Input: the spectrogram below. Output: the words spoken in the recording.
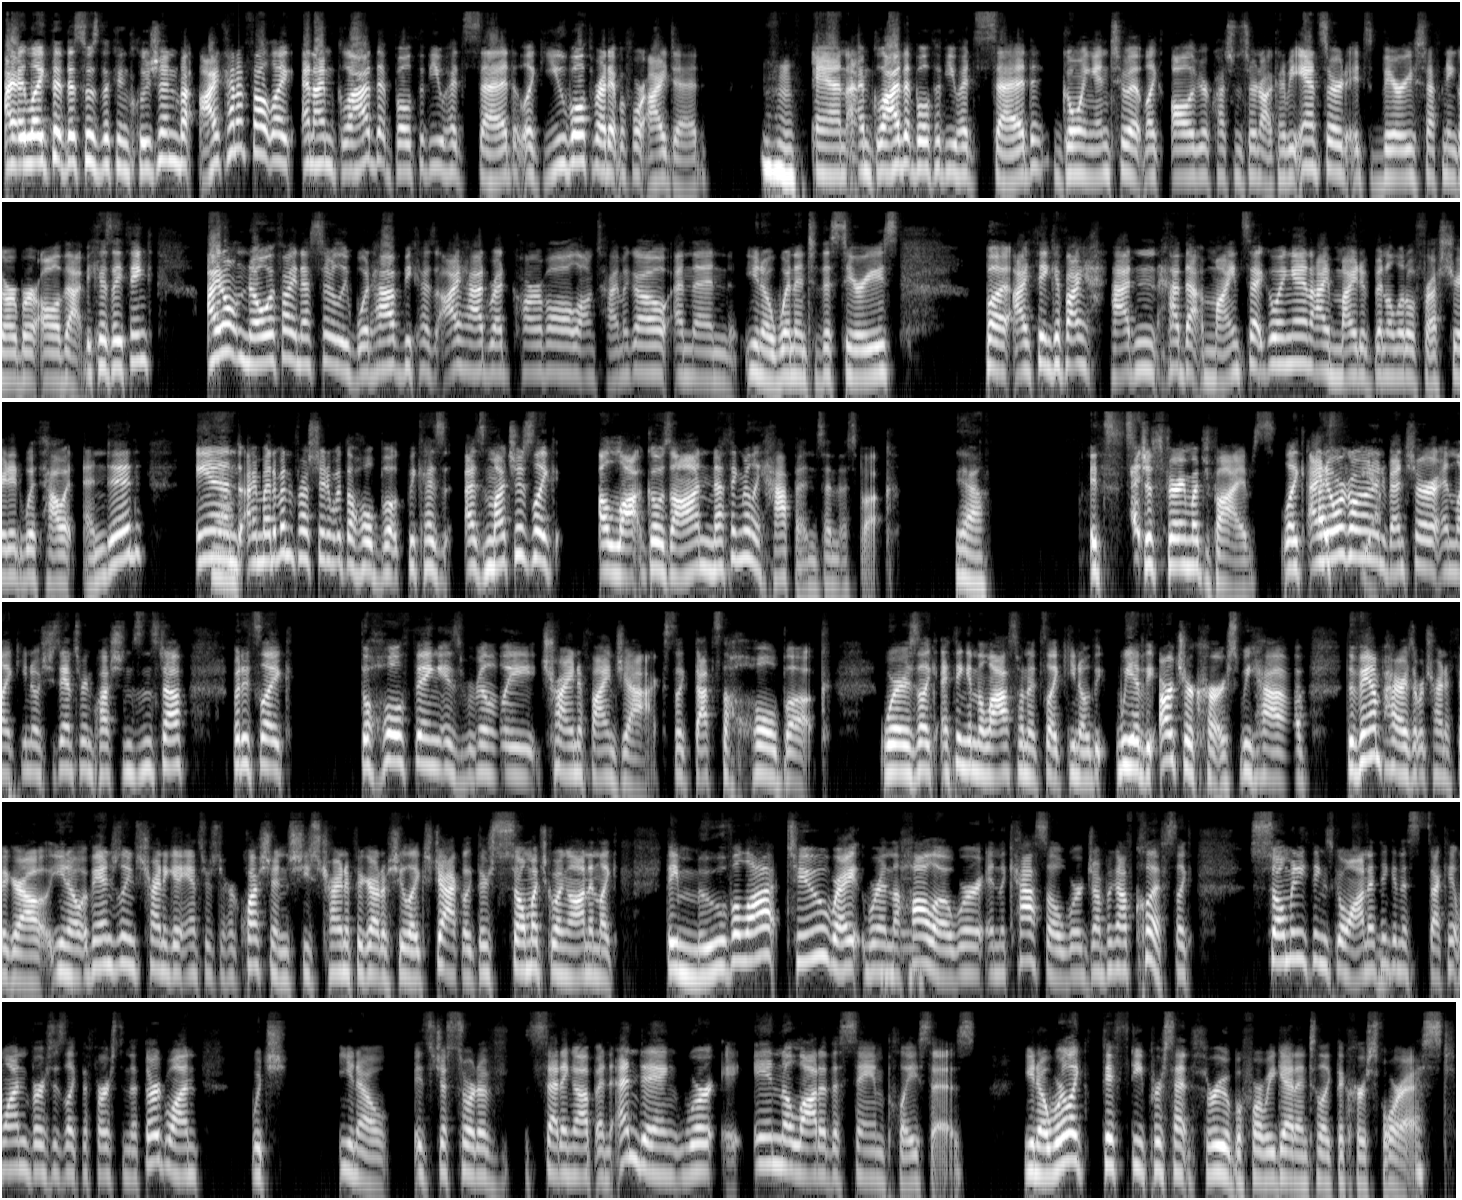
I like that this was the conclusion, but I kind of felt like, and I'm glad that both of you had said, like you both read it before I did. Mm-hmm. And I'm glad that both of you had said going into it, like all of your questions are not going to be answered. It's very Stephanie Garber, all of that. Because I think I don't know if I necessarily would have because I had read Caraval a long time ago and then, you know, went into this series. But I think if I hadn't had that mindset going in, I might have been a little frustrated with how it ended. And yeah. I might have been frustrated with the whole book because as much as like a lot goes on, nothing really happens in this book. Yeah. It's I, just very much vibes. Like I know I, we're going yeah. on an adventure and like, you know, she's answering questions and stuff, but it's like the whole thing is really trying to find Jacks. Like that's the whole book. Whereas, like, I think in the last one, it's like, you know, the, we have the Archer curse, we have the vampires that we're trying to figure out. You know, Evangeline's trying to get answers to her questions. She's trying to figure out if she likes Jack. Like, there's so much going on, and like, they move a lot too, right? We're in the mm-hmm. hollow, we're in the castle, we're jumping off cliffs. Like, so many things go on, I think, in the second one versus like the first and the third one, which, you know, it's just sort of setting up and ending. We're in a lot of the same places. You know, we're like 50% through before we get into like the cursed forest.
